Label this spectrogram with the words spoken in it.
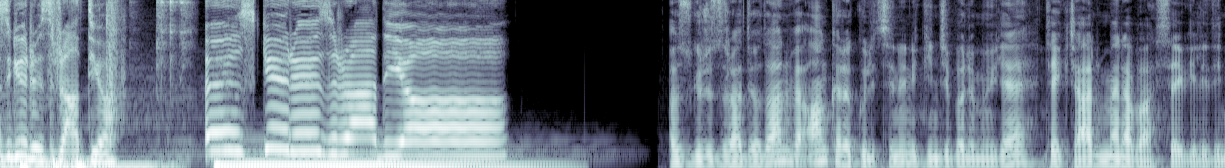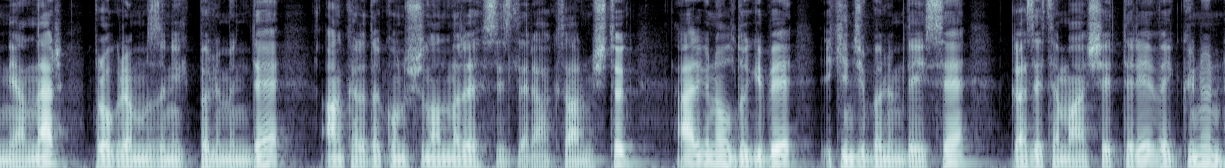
Özgürüz Radyo. Özgürüz Radyo. Özgürüz Radyo'dan ve Ankara Kulisi'nin ikinci bölümüyle tekrar merhaba sevgili dinleyenler. Programımızın ilk bölümünde Ankara'da konuşulanları sizlere aktarmıştık. Her gün olduğu gibi ikinci bölümde ise gazete manşetleri ve günün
